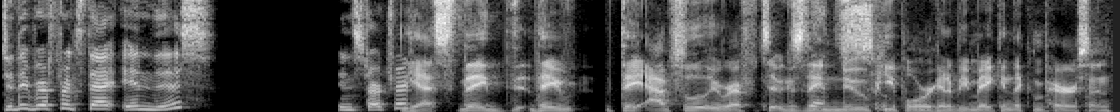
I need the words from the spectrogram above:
Did they reference that in this? In Star Trek? Yes, they they they absolutely reference it because they That's knew so people were going to be making the comparison.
